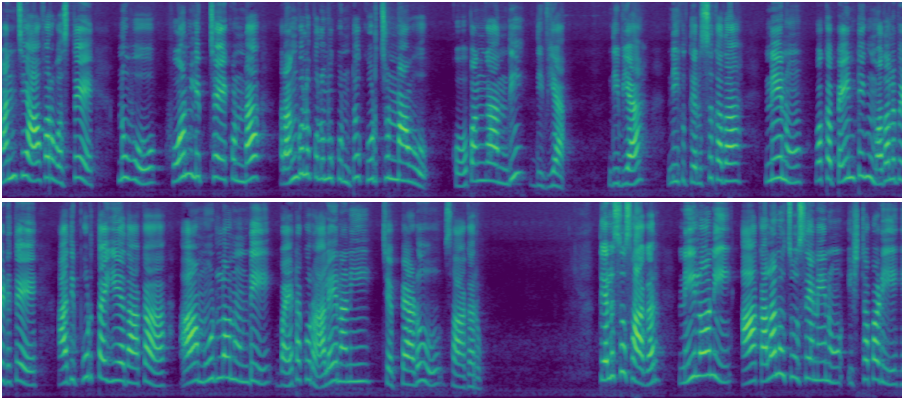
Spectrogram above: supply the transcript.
మంచి ఆఫర్ వస్తే నువ్వు ఫోన్ లిప్ చేయకుండా రంగులు పులుముకుంటూ కూర్చున్నావు. కోపంగా అంది దివ్య. దివ్య నీకు తెలుసు కదా నేను ఒక పెయింటింగ్ మొదలు పెడితే అది పూర్తయ్యేదాకా ఆ మూడ్లో నుండి బయటకు రాలేనని చెప్పాడు సాగరు. తెలుసు సాగర్ నీలోని ఆ కళను చూసే నేను ఇష్టపడి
